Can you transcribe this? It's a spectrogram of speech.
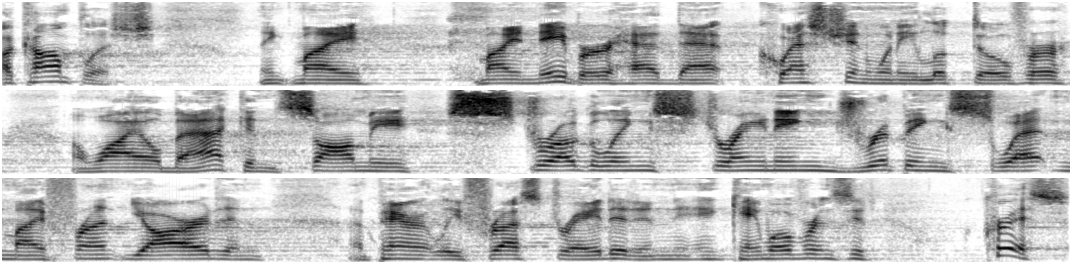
accomplish? I think my, my neighbor had that question when he looked over a while back and saw me struggling, straining, dripping sweat in my front yard and apparently frustrated and he came over and said, Chris,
